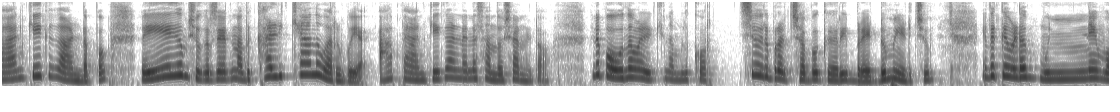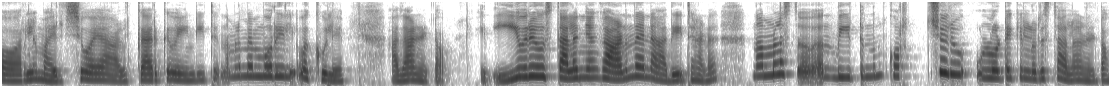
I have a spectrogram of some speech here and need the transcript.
പാൻ കേക്ക് കണ്ടപ്പം വേഗം ഷുഗർ ചേട്ടൻ അത് കഴിക്കാമെന്ന് പറഞ്ഞു പോയാൽ ആ പാൻ കേക്ക് കണ്ട തന്നെ സന്തോഷമാണ് കേട്ടോ. പിന്നെ പോകുന്ന വഴിക്ക് നമ്മൾ കുറച്ച് ഒരു ബ്രെഡ് കയറി ബ്രെഡും മേടിച്ചു. ഇതൊക്കെ ഇവിടെ മുന്നേ വാറിൽ മരിച്ചുപോയ ആൾക്കാർക്ക് വേണ്ടിയിട്ട് നമ്മൾ മെമ്മോറിയൽ വെക്കൂലേ? അതാണ് കേട്ടോ. ഈ ഒരു സ്ഥലം ഞാൻ കാണുന്നത് തന്നെ ആദ്യമായിട്ടാണ്. നമ്മളെ വീട്ടിൽ നിന്നും കുറച്ചൊരു ഉള്ളോട്ടേക്കുള്ളൊരു സ്ഥലമാണ് കേട്ടോ.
